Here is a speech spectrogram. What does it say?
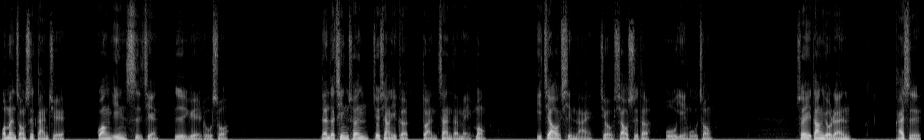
我们总是感觉光阴似箭，日月如梭。人的青春就像一个短暂的美梦。一觉醒来就消失得无影无踪，所以当有人开始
